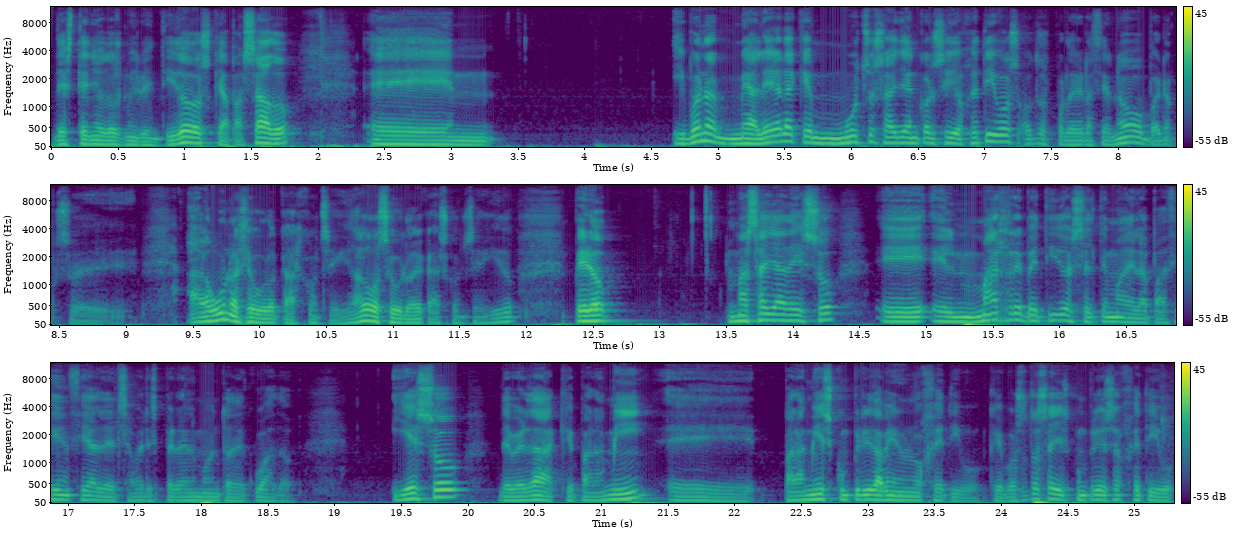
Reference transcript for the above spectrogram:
de este año 2022, que ha pasado. Eh, y bueno, me alegra que muchos hayan conseguido objetivos, otros por desgracia no. Bueno, pues eh, algunos seguro que has conseguido, algo seguro que has conseguido. Pero más allá de eso, eh, el más repetido es el tema de la paciencia, el del saber esperar el momento adecuado. Y eso, de verdad, que para mí, eh, para mí es cumplir también un objetivo. Que vosotros hayáis cumplido ese objetivo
